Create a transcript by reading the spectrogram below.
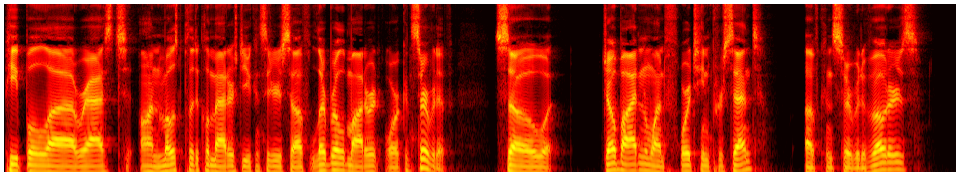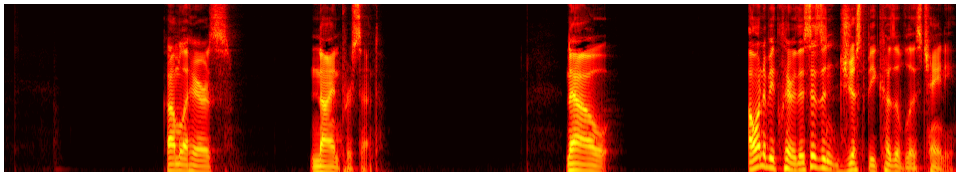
people uh, were asked on most political matters, do you consider yourself liberal, moderate, or conservative? So Joe Biden won 14% of conservative voters. Kamala Harris, 9%. Now, I want to be clear this isn't just because of Liz Cheney.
